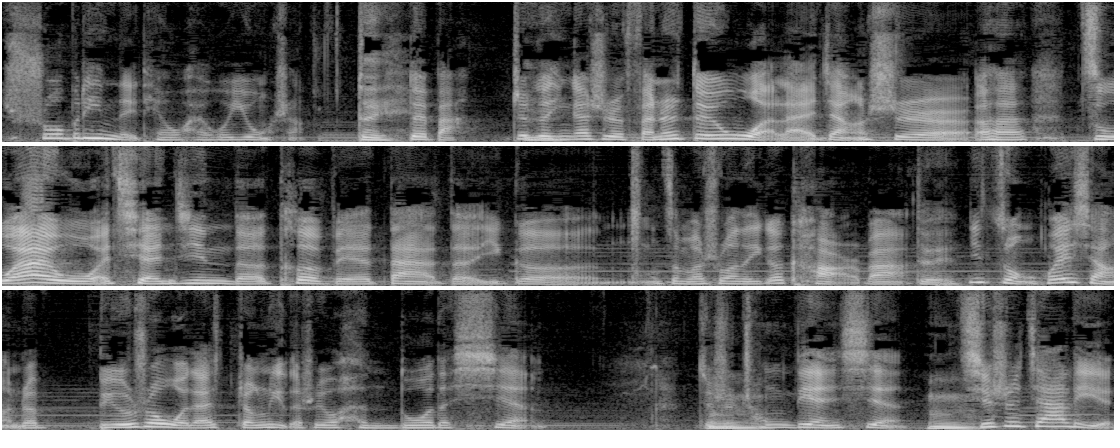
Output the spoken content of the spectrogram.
说不定哪天我还会用上，对对吧？这个应该是，反正对于我来讲是呃阻碍我前进的特别大的一个怎么说呢？一个坎儿吧。对你总会想着。比如说我在整理的时候有很多的线，就是充电线。嗯，其实家里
